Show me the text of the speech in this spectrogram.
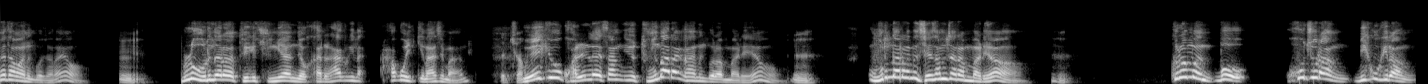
회담하는 거잖아요. 음, 물론 우리나라가 되게 중요한 역할을 하긴, 하고 있긴 하지만 그렇죠. 외교 관례상 이 두 나라가 하는 거란 말이에요. 음, 우리나라는 제3자란 말이야. 음. 그러면 뭐 호주랑 미국이랑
